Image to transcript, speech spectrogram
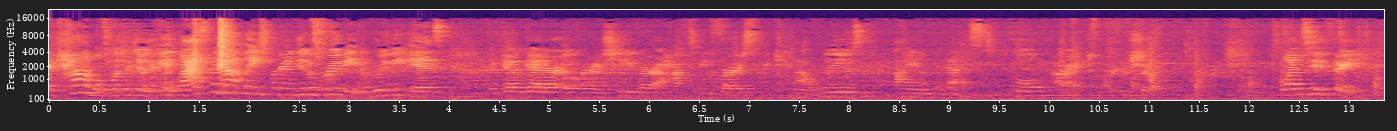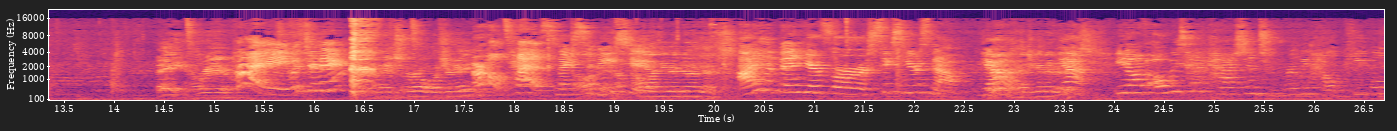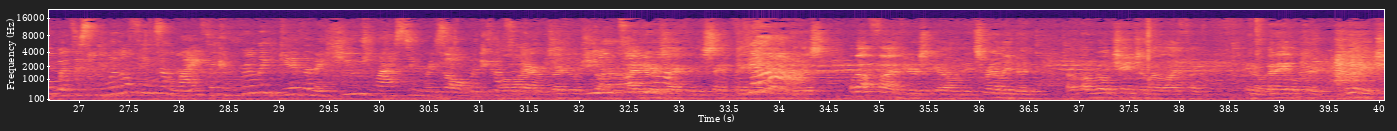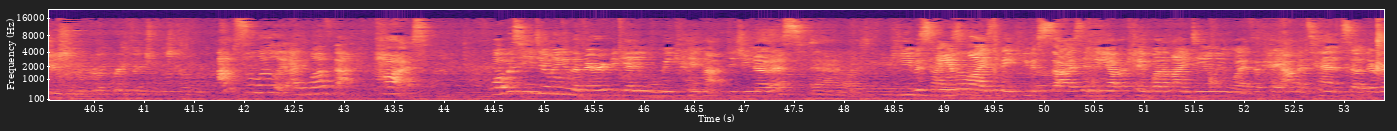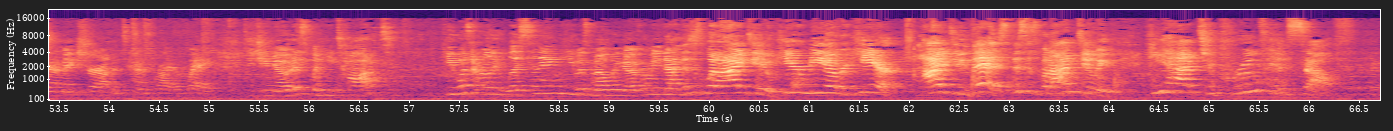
accountable to what they're doing. Okay, last but not least, we're going to do the Ruby. The Ruby is the go-getter, overachiever. I have to be first. I cannot lose. I am the best. Cool? All right. One, two, three. Hey, how are you? Hi, what's your name? My name's Earl, what's your name? Earl Tess. Nice Oh, to meet how- you. How long you been doing this? I have been here for six years now. Yeah. Yeah, how'd you get into yeah. this? You know, I've always had a passion to really help people with this little things in life that could really give them a huge lasting result when it comes Oh, to their. exactly You know talking what about. I do exactly the same thing. I Yeah. got into this about five years ago, and it's really been a, a real change in my life. I've, you know, been able to really achieve some great, great things with this company. Absolutely, I love that. Pause. What was he doing in the very beginning when we came up? Did you notice? Uh, He was analyzing me. He was sizing me up. Okay, what am I dealing with? Okay, I'm a 10, so they're going to make sure I'm a 10 right away. Did you notice when he talked? He wasn't really listening. He was mowing over me. Now, this is what I do. Hear me over here. I do this. This is what I'm doing. He had to prove himself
